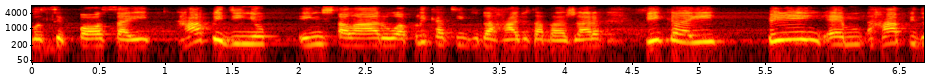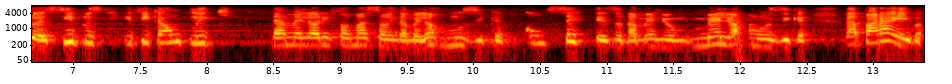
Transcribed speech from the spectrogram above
você possa aí rapidinho instalar o aplicativo da Rádio Tabajara, fica aí bem é, rápido, é simples e fica um clique da melhor informação e da melhor música, com certeza da melhor, melhor música da Paraíba.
